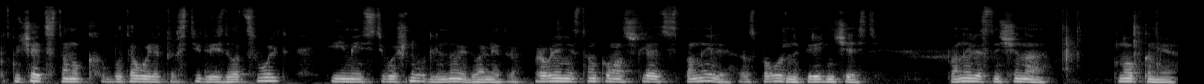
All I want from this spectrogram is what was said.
Подключается станок к бытовой электросети 220 вольт и имеет сетевой шнур длиной 2 метра. Управление станком осуществляется с панели, расположенной в передней части. Панель оснащена кнопками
